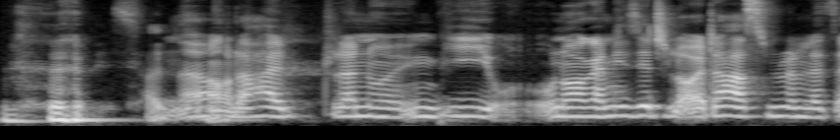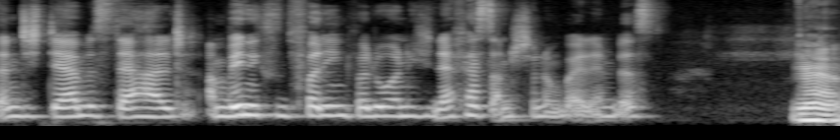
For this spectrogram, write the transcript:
halt ne? Oder halt du dann nur irgendwie unorganisierte Leute hast und du dann letztendlich der bist, der halt am wenigsten verdient, weil du nicht in der Festanstellung bei denen bist. Ja,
